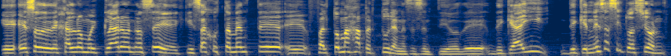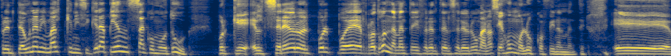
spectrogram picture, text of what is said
que eso de dejarlo muy claro, no sé, quizás justamente eh, faltó más apertura en ese sentido, de, de que hay, de que en esa situación, frente a un animal que ni siquiera piensa como tú, porque el cerebro del pulpo es rotundamente diferente del cerebro humano, si es un molusco finalmente, eh,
